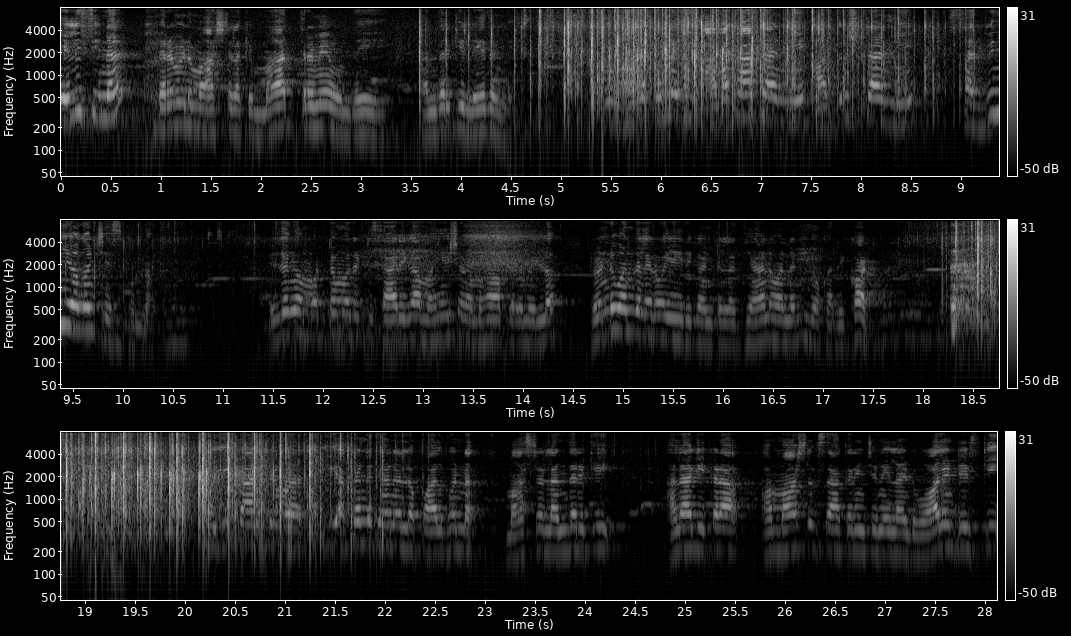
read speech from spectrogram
తెలిసిన పిరమిడ్ మాస్టర్లకి మాత్రమే ఉంది. అందరికీ లేదండి. మనకున్న ఈ అవకాశాన్ని అదృష్టాన్ని సద్వినియోగం చేసుకుందాం నిజంగా మొట్టమొదటిసారిగా మహేశ్వర మహాపిరమిడ్లో రెండు వందల ఇరవై ఐదు గంటల ధ్యానం అన్నది ఇది ఒక రికార్డ్. ఈ కార్యక్రమ ఈ అఖండ ధ్యానంలో పాల్గొన్న మాస్టర్లందరికీ అలాగే ఇక్కడ ఆ మాస్టర్కి సహకరించిన ఇలాంటి వాలంటీర్స్కి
